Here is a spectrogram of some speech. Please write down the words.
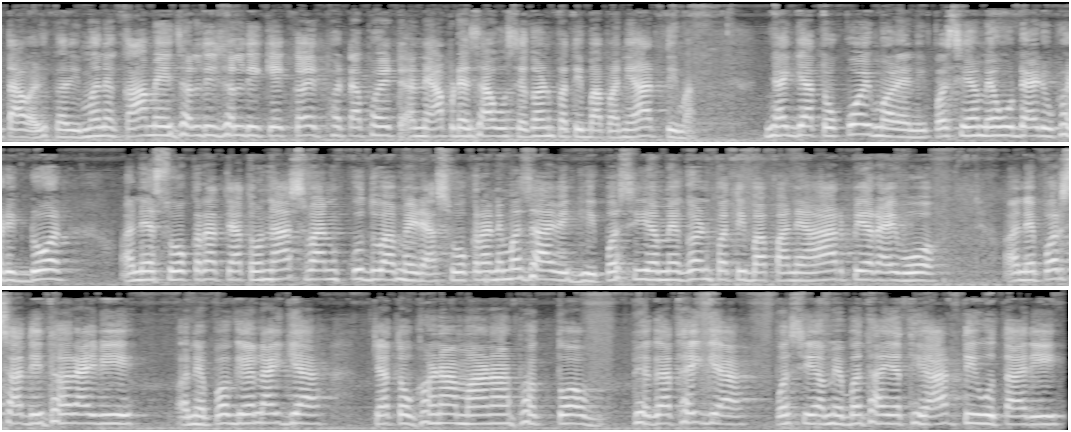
ઉતાવળ કરી. મને કામે જલ્દી જલ્દી કે કઈ ફટાફટ અને આપણે જવું છે ગણપતિ બાપાની આરતીમાં. ત્યાં ગયા તો કોઈ મળે નહીં. પછી અમે ઉડાડ્યું ઘડીક ડોર અને છોકરા ત્યાં તો નાસવાન કૂદવા મળ્યા છોકરાને મજા આવી ગઈ. પછી અમે ગણપતિ બાપાને હાર પહેરાવ્યો અને પ્રસાદી ધરાવી. અને પગે લાગ્યા. ત્યાં તો ઘણા માણા ભક્તો ભેગા થઈ ગયા. પછી અમે બધાએથી આરતી ઉતારી.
